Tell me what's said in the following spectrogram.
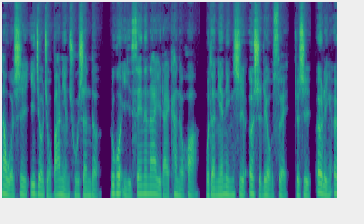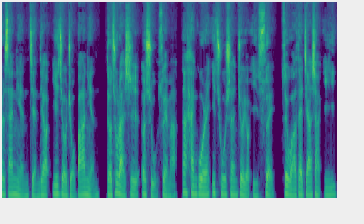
那我是一九九八年出生的。如果以 s e n a i 来看的话，我的年龄是二十六岁，就是二零二三年减掉一九九八年，得出来是二十五岁嘛。那韩国人一出生就有一岁，所以我要再加上一，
